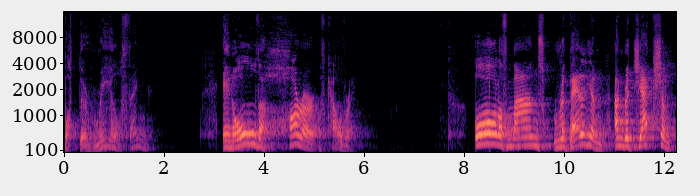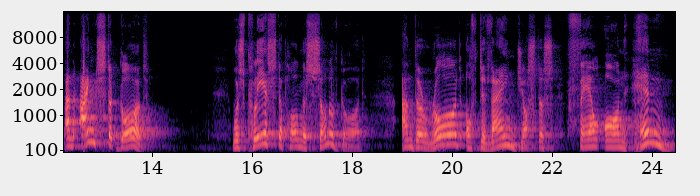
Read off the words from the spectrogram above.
but the real thing. In all the horror of Calvary, all of man's rebellion and rejection and angst at God was placed upon the Son of God, and the rod of divine justice fell on him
